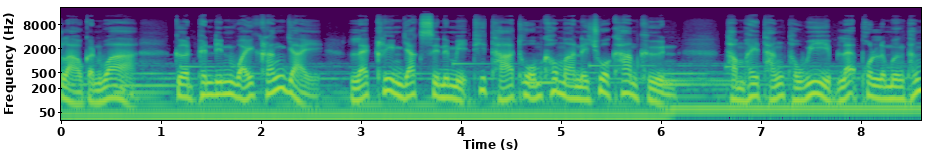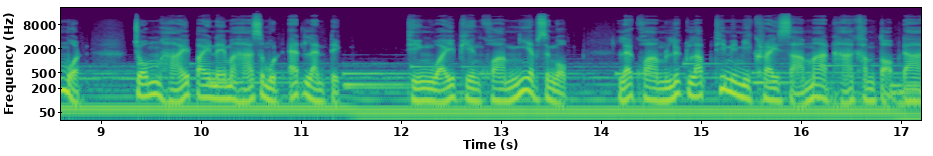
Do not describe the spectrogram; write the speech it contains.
กล่าวกันว่า เกิดแผ่นดินไหวครั้งใหญ่ และคลื่นยักษ์สึนามิที่ถาโถมเข้ามาในชั่วข้ามคืนทำให้ทั้งทวีปและพลเมืองทั้งหมด จมหายไปในมหาสมุทรแอตแลนติก ทิ้งไว้เพียงความเงียบสงบ และความลึกลับที่ไม่มีใครสามารถหาคำตอบได้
